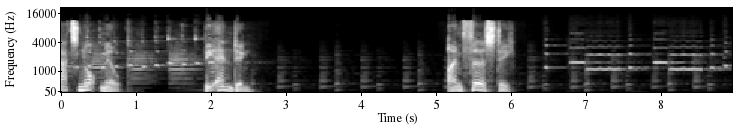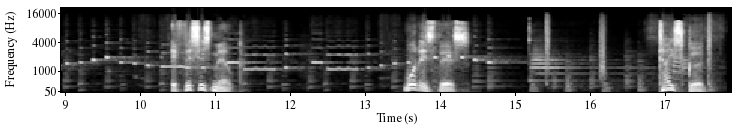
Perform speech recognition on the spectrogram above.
That's not milk. The ending. I'm thirsty. If this is milk, what is this? Tastes good.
